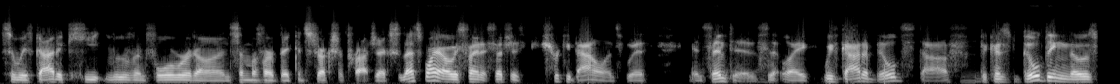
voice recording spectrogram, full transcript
So we've got to keep moving forward on some of our big construction projects. So that's why I always find it such a tricky balance with incentives that like we've got to build stuff mm-hmm. because building those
